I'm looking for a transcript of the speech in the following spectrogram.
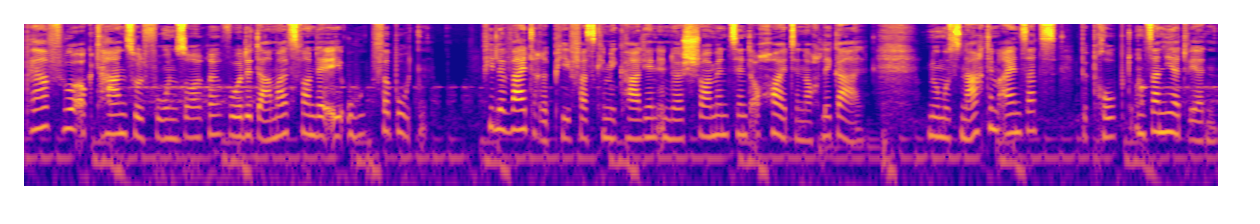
Perfluoroktansulfonsäure wurde damals von der EU verboten. Viele weitere PFAS-Chemikalien in Löschschäumen sind auch heute noch legal. Nur muss nach dem Einsatz beprobt und saniert werden.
